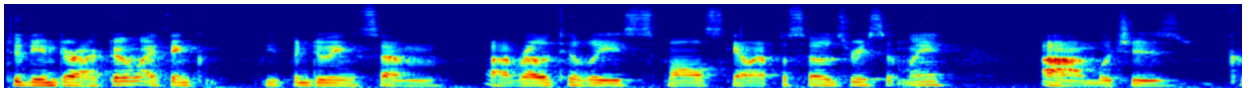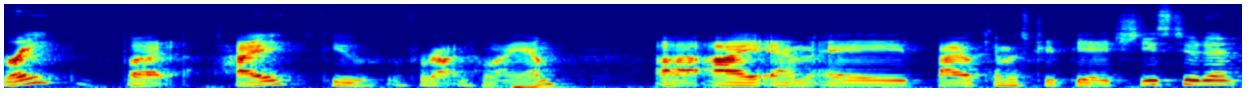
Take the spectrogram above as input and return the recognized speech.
to the Interactome. I think we've been doing some uh, relatively small scale episodes recently, um, which is great. But hi, if you've forgotten who I am, uh, I am a biochemistry PhD student,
